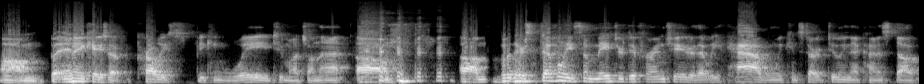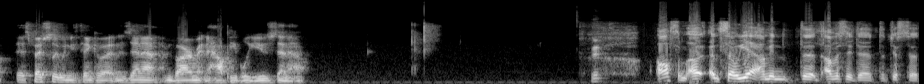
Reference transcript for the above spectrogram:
Um, but in any case, I'm probably speaking way too much on that. Um, um, but there's definitely some major differentiator that we have when we can start doing that kind of stuff, especially when you think about it in a XenApp environment and how people use XenApp. Awesome. Uh, and so, yeah, I mean, the, obviously, the, the, just to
